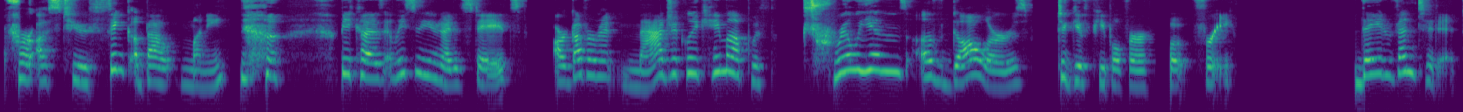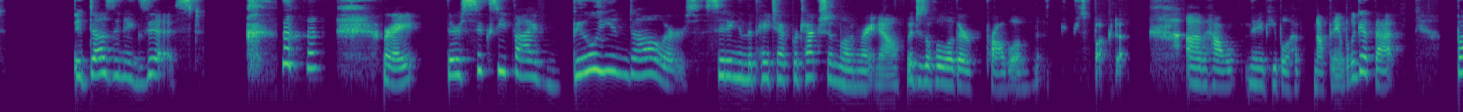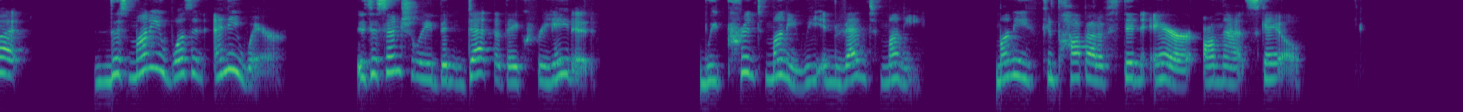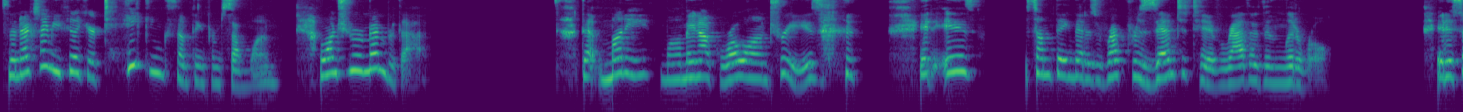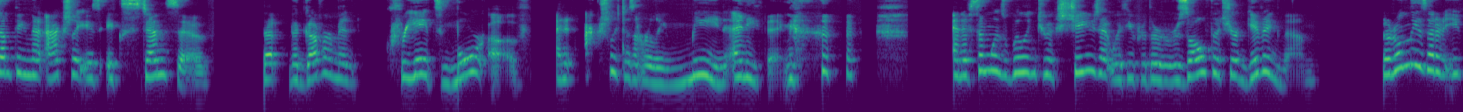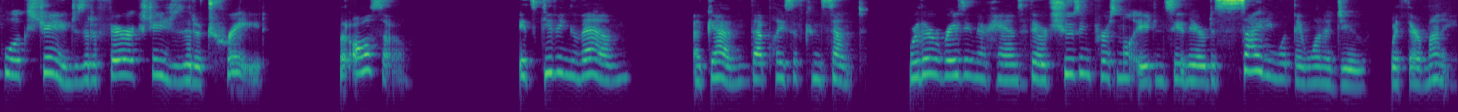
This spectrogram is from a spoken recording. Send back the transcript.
for us to think about money because, at least in the United States, our government magically came up with trillions of dollars to give people for, quote, free. They invented it, it doesn't exist. right? There's $65 billion sitting in the paycheck protection loan right now, which is a whole other problem. It's fucked up. Um, how many people have not been able to get that. But this money wasn't anywhere. It's essentially been debt that they created. We print money, we invent money. Money can pop out of thin air on that scale. So the next time you feel like you're taking something from someone, I want you to remember that. That money, while may not grow on trees, it is something that is representative rather than literal. It is something that actually is extensive, that the government creates more of, and it actually doesn't really mean anything. and if someone's willing to exchange that with you for the result that you're giving them, not only is that an equal exchange, is it a fair exchange, is it a trade, but also it's giving them, again, that place of consent where they're raising their hands, they're choosing personal agency, and they are deciding what they want to do with their money.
